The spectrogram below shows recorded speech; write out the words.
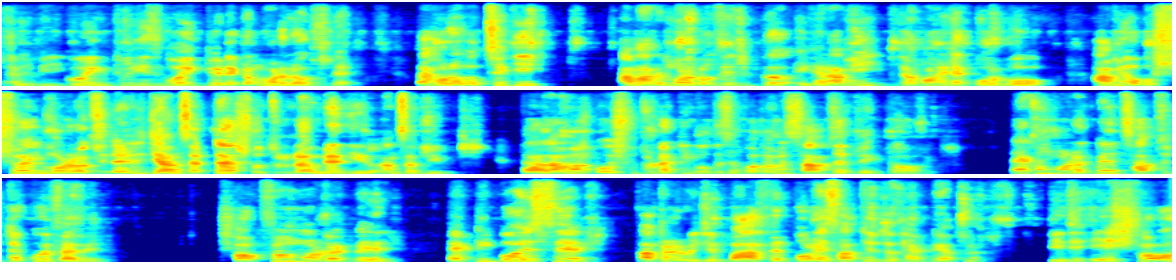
তাহলে be going to is going to এটা একটা মডেল অক্সিলারি তাহলে হচ্ছে কি, আমাদের মডেল অক্সিলারি তো, এখানে আমি যখন এটা করব আমি অবশ্যই মডেল অক্সিলারির যে আনসারটা সূত্রটা ওইটা দিয়ে আনসার দিব। তাহলে আমার ওই সূত্রটা কি বলতেছে? প্রথমে সাবজেক্ট লিখতে হবে। এখন মনে রাখবেন সাবজেক্টটা কই পাবেন সবসময় মনে রাখবেন অ্যাক্টিভ ভয়েসের আপনার ওই যে বার্ফের পরে সাবজেক্টটা থাকবে আপনার। এই যে এই সব,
